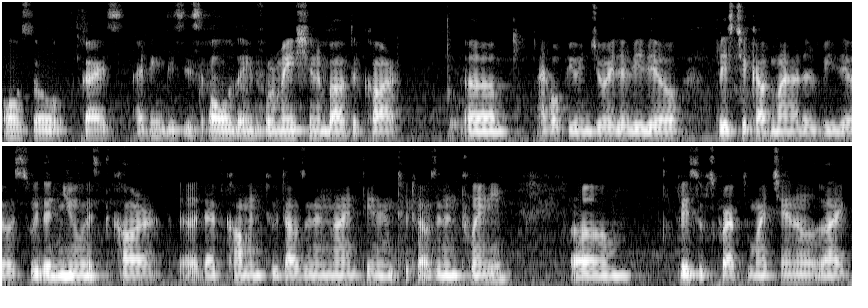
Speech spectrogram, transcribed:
also guys I think this is all the information about the car. Um, I hope you enjoyed the video. Please check out my other videos with the newest car uh, that come in 2019 and 2020 um, please subscribe to my channel like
